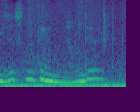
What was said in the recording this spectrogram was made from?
Is there something down there?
